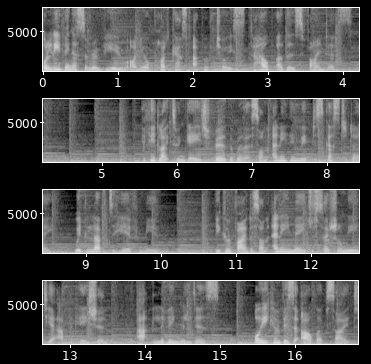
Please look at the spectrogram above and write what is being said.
or leaving us a review on your podcast app of choice to help others find us. If you'd like to engage further with us on anything we've discussed today, we'd love to hear from you. You can find us on any major social media application at Living Leaders or you can visit our website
